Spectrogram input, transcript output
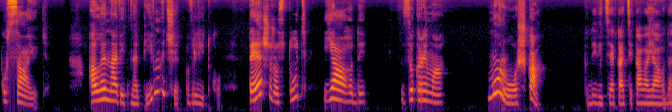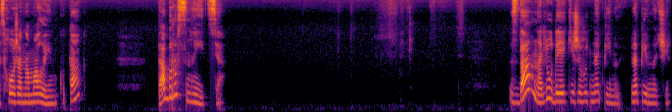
кусають. Але навіть на півночі влітку теж ростуть ягоди, зокрема, морошка. Подивіться, яка цікава ягода, схожа на малинку, так? Та брусниця. Здавна люди, які живуть на, піну, на півночі,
